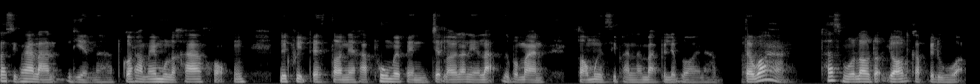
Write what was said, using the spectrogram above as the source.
195 ล้านเหรียญนะครับ ก็ทำให้มูลค่าของ Liquid Death ตอนนี้ครับพุ่งไปเป็น 700 ล้านเหรียญละ หรือประมาณ 24,000 ล้านบาทไปเรียบร้อยนะครับ แต่ว่าถ้าสมมติเราย้อนกลับไปดูอะ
